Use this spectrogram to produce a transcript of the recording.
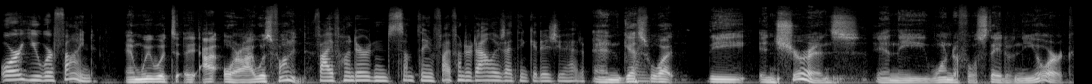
Or you were fined And we would, I, or I was fined. five hundred and something, five hundred dollars. I think it is. You had to. And guess what? The insurance in the wonderful state of New York,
